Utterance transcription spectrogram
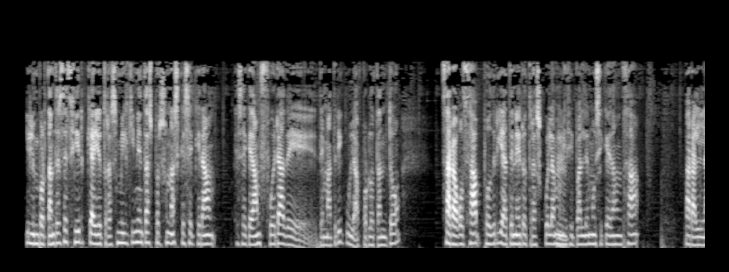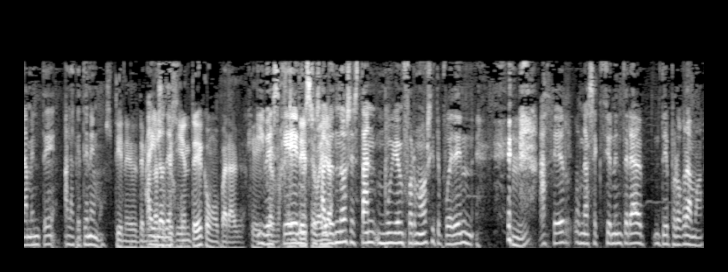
Y lo importante es decir que hay otras 1.500 personas que se quedan, que se quedan fuera de, de matrícula. Por lo tanto, Zaragoza podría tener otra escuela mm. municipal de música y danza paralelamente a la que tenemos. Tiene demanda suficiente como para que Y ves que, nuestros alumnos están muy bien formados y te pueden mm. hacer una sección entera de programa.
